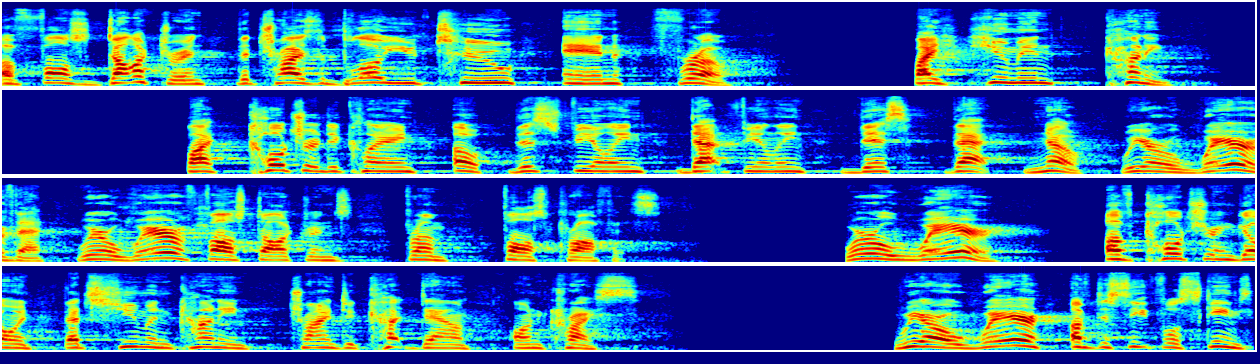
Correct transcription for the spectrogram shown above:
of false doctrine that tries to blow you to and fro by human cunning by culture declaring, oh, this feeling, that feeling, this, that. No, we are aware of that. We're aware of false doctrines from false prophets. We're aware of culture and going, that's human cunning trying to cut down on Christ. We are aware of deceitful schemes.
